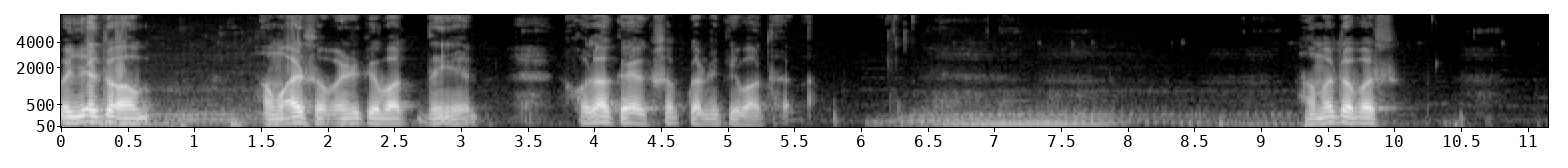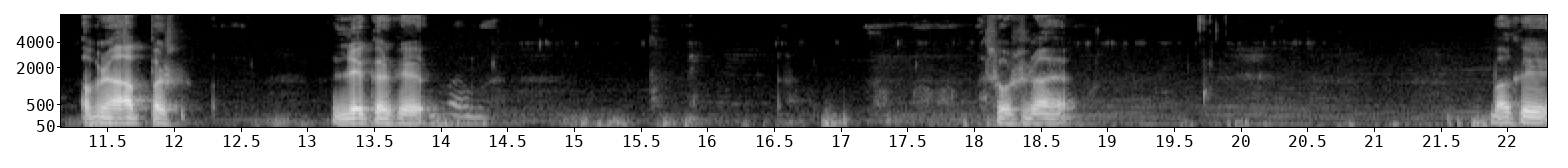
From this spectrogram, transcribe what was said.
بھائی یہ تو ہم ہمارے سمجھنے کی بات نہیں ہے۔ خدا کے ایکسیپٹ کرنے کی بات ہے۔ ہمیں تو بس اپنے آپ پر لے کر کے سوچنا ہے۔ باقی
